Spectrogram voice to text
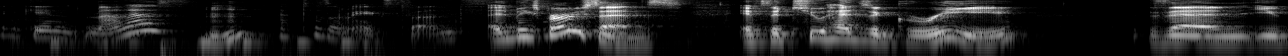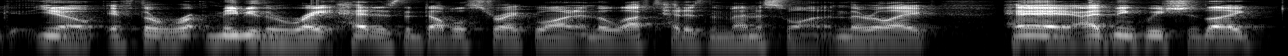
Again, menace? Mhm. That doesn't make sense. It makes perfect sense. If the two heads agree, then you you know if the maybe the right head is the double strike one and the left head is the menace one, and they're like, hey, I think we should like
